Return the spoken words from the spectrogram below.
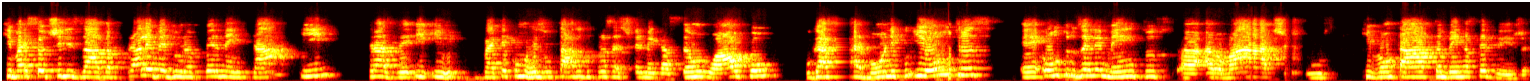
que vai ser utilizada para a levedura fermentar e trazer e, e, vai ter como resultado do processo de fermentação o álcool, o gás carbônico e outras é, outros elementos aromáticos que vão estar tá também na cerveja.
